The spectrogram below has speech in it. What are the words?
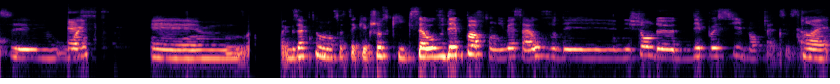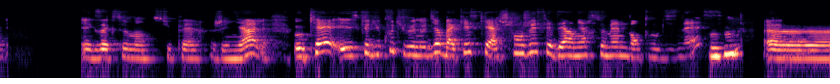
C'est Et Exactement, ça c'est quelque chose qui ça ouvre des portes, on y va, ça ouvre des, des champs de, des possibles en fait, c'est ça. Ouais. Exactement, super, génial. Ok, et est-ce que du coup tu veux nous dire bah, qu'est-ce qui a changé ces dernières semaines dans ton business, mm-hmm. euh,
